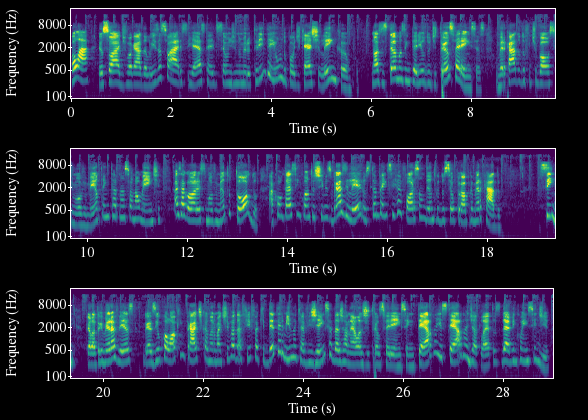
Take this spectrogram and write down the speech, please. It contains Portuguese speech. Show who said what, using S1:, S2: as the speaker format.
S1: Olá, eu sou a advogada Luísa Soares e esta é a edição de número 31 do podcast Lei em Campo. Nós estamos em período de transferências. O mercado do futebol se movimenta internacionalmente, mas agora esse movimento todo acontece enquanto os times brasileiros também se reforçam dentro do seu próprio mercado. Sim, pela primeira vez, o Brasil coloca em prática a normativa da FIFA que determina que a vigência das janelas de transferência interna e externa de atletas devem coincidir.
